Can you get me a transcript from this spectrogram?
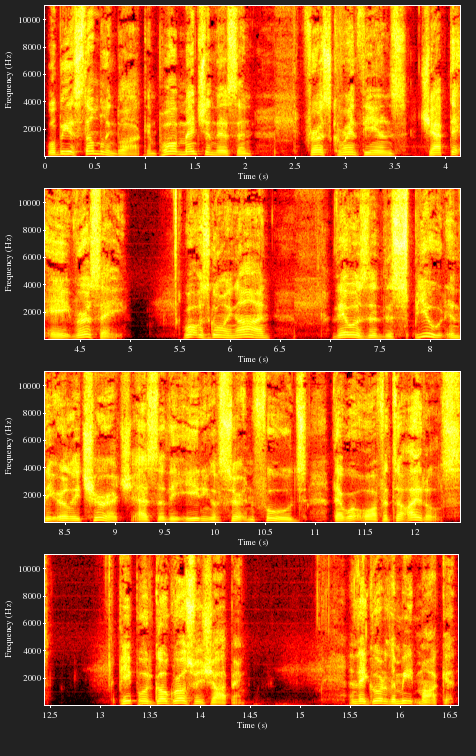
will be a stumbling block. And Paul mentioned this in 1 Corinthians chapter 8 verse 8. What was going on there was a dispute in the early church as to the eating of certain foods that were offered to idols. People would go grocery shopping and they'd go to the meat market.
